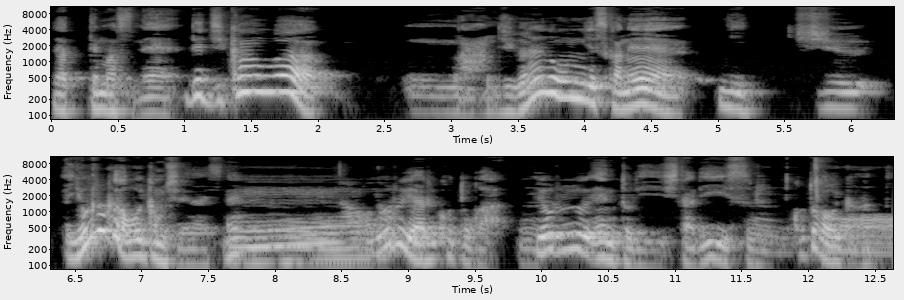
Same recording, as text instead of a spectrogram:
やってますね。で、時間は、うん何時ぐらいが多いんですかね。日中、夜が多いかもしれないですね。夜やることが、うん夜エントリーしたりすることが多いかなって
